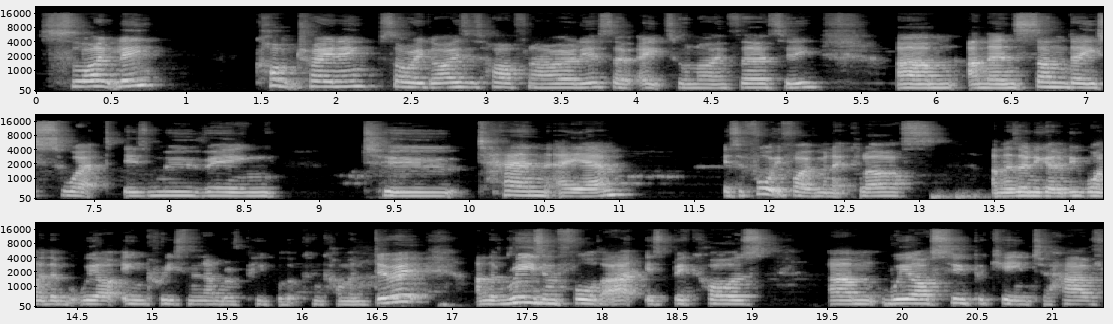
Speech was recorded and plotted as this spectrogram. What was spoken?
slightly. Comp training, sorry guys, is half an hour earlier, so eight till nine thirty. Um, and then Sunday sweat is moving to 10 a.m. It's a 45 minute class, and there's only going to be one of them, but we are increasing the number of people that can come and do it. And the reason for that is because um, we are super keen to have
